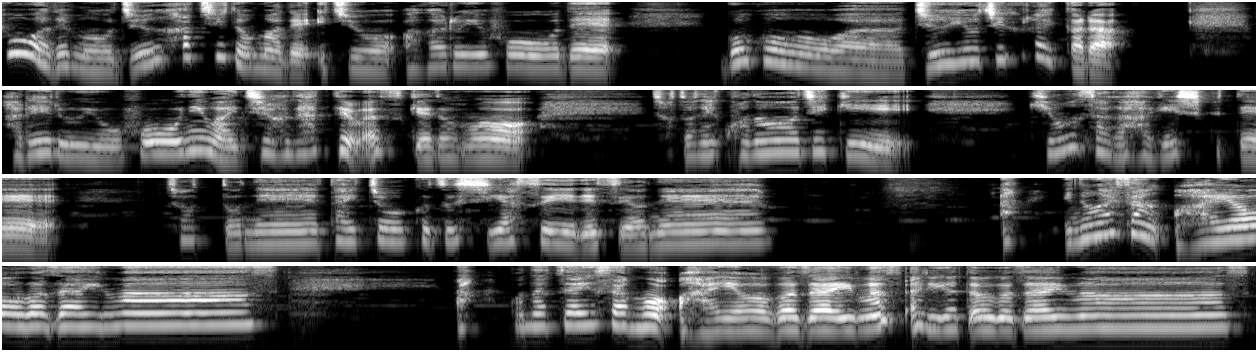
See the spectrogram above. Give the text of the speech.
今日はでも18度まで一応上がる予報で、午後は14時ぐらいから晴れる予報には一応なってますけども、ちょっとね、この時期、気温差が激しくて、ちょっとね、体調を崩しやすいですよね。あ、井上さん、おはようございます。あ、小夏あゆさんもおはようございます。ありがとうございます。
